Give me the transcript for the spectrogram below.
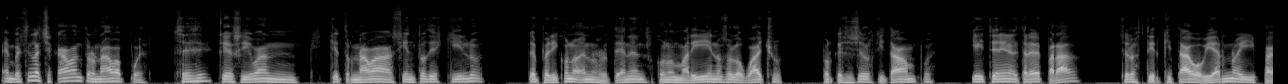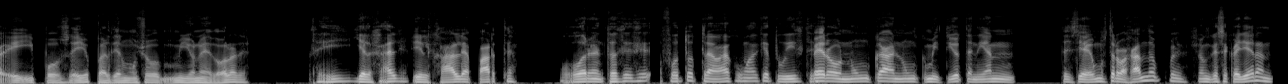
en vez de la checaban, tronaba, pues. Sí, sí. que se iban, que tronaba 110 kilos de perico en los- en los retenes con los marinos o los guachos, porque si se los quitaban, pues, y ahí tenían el trailer parado, se los quitaba gobierno y, y pues ellos perdían muchos millones de dólares. Sí, y el jale. Y el jale aparte. Ahora, entonces ese fue otro trabajo más que tuviste. Pero nunca, nunca, mi tío tenían, te seguimos trabajando, pues, aunque se cayeran.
